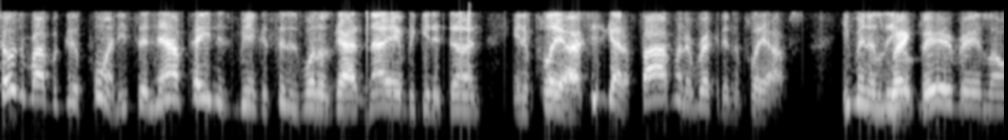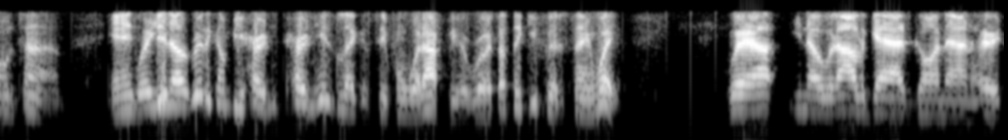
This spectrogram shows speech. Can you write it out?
Chosen brought up a good point. He said now Peyton is being considered one of those guys not able to get it done in the playoffs. He's got a 500 record in the playoffs. He's been in the league Well, a very, very long time. And Well, this know- is really going to be hurting hurting his legacy from what I feel, Royce. I think you feel the same way. Well, you know, with all the guys going down hurt,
